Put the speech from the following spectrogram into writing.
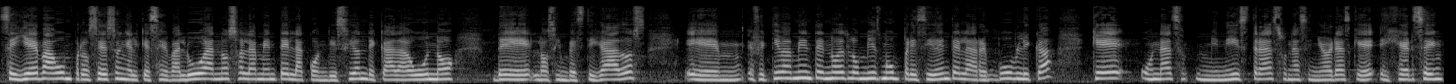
se lleva un proceso en el que se evalúa no solamente la condición de cada uno de los investigados, eh, efectivamente no es lo mismo un presidente de la República que unas ministras, unas señoras que ejercen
